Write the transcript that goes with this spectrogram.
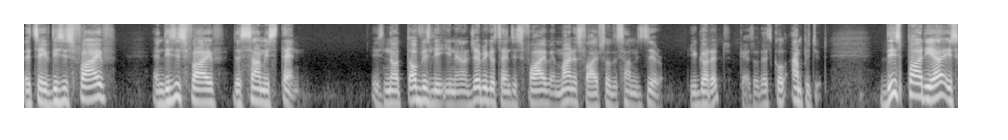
let's say if this is 5 and this is 5, the sum is 10. It's not, obviously in an algebraic sense it's 5 and minus 5, so the sum is 0. You got it? Okay, so that's called amplitude. This part here is,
